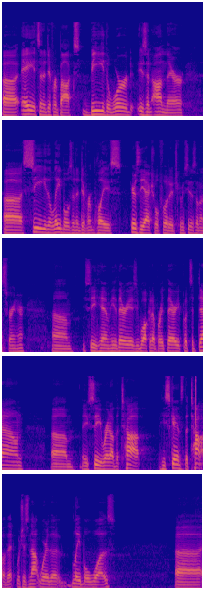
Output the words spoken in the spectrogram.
Uh, a, it's in a different box. B, the word isn't on there. Uh, C, the label's in a different place. Here's the actual footage. Can we see this on the screen here? Um, you see him. He there he is. He's walking up right there. He puts it down. Um, and you see right on the top. He scans the top of it, which is not where the label was. Uh,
